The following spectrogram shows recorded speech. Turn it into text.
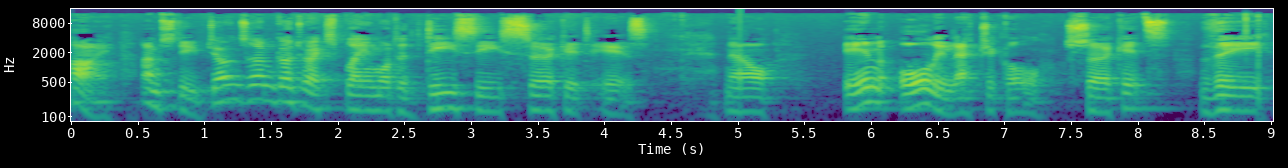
Hi, I'm Steve Jones and I'm going to explain what a DC circuit is. Now, in all electrical circuits, the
